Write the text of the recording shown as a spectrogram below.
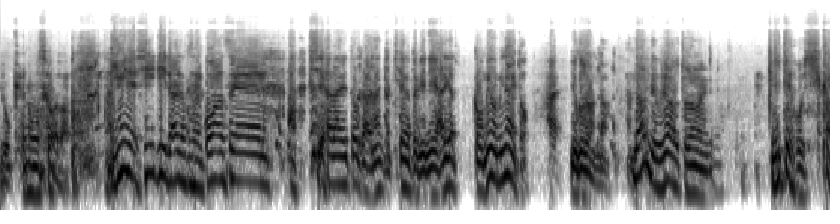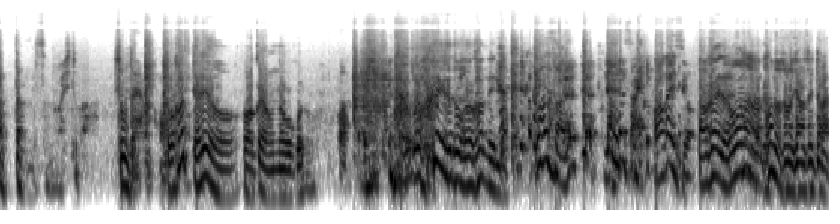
余計なお世話だな。意味ね、CD 大作戦後半戦。あ、支払いとかなんか来てる時に、ありがとう、こう目を見ないとはい。いうことなんだ。なんで裏を取らないの？よ。見てほしかったんです、その人は。そうだよ。分かってやれよ、若い女心。若いかどうか分かんないんだ。何歳？何歳？若いですよ。若いだろ？今度その雀荘行ったら、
